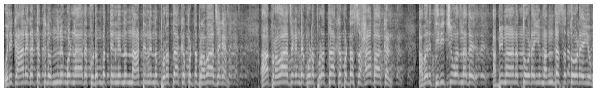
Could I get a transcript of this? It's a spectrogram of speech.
ഒരു കാലഘട്ടത്തിൽ ഒന്നിനും കൊള്ളാതെ കുടുംബത്തിൽ നിന്നും നാട്ടിൽ നിന്നും പുറത്താക്കപ്പെട്ട പ്രവാചകൻ ആ പ്രവാചകന്റെ കൂടെ പുറത്താക്കപ്പെട്ട സഹാബാക്കൾ അവർ തിരിച്ചു വന്നത് അഭിമാനത്തോടെയും അന്തസ്സത്തോടെയും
